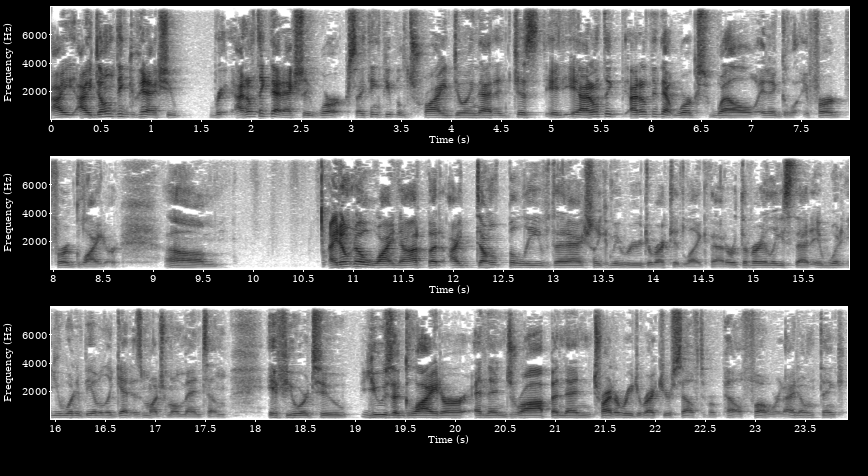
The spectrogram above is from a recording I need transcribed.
I, I don't think you can actually I don't think that actually works. I think people try doing that. It just, it, I don't think, I don't think that works well in a for for a glider. Um, I don't know why not, but I don't believe that actually can be redirected like that, or at the very least that it would you wouldn't be able to get as much momentum if you were to use a glider and then drop and then try to redirect yourself to propel forward. I don't think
